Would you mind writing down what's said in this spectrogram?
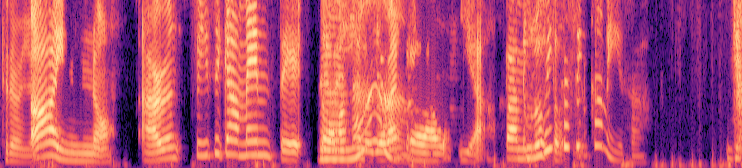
creo yo. ay, no. Aaron físicamente, ¿De Thomas se lo lleva enredado. ¿Tú lo viste sin camisa?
